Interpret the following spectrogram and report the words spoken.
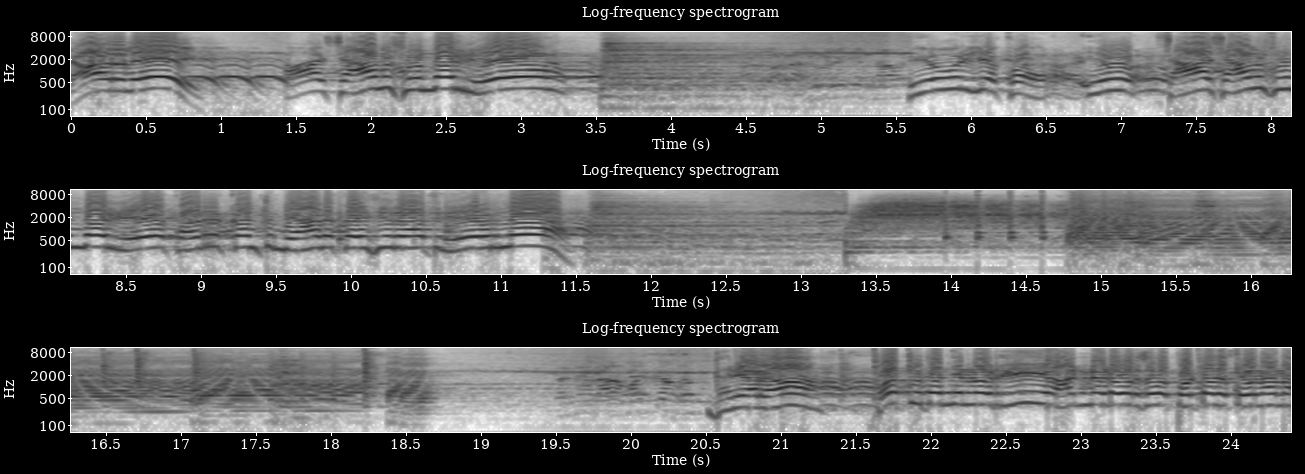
ಯಾರಲೇ ಆ ಶ್ಯಾಮ ಸುಂದರ್. ರೀ ಇವ್ರಿಗೆ ಇವ್ ಶಾ ಶ್ಯಾಮ ಸುಂದರ್ ಕೊಡ್ರಕ್ಕಂತ ಮ್ಯಾಲ ಕಳಿಸಿರಾತ್ರಿ ಇವ್ರನ್ನ ಧನ್ಯಾರ, ಹೊತ್ತು ತಂದಿನ ನೋಡ್ರಿ, ಹನ್ನೆರಡು ವರ್ಷದ ಪಟ್ಟದ ಕೋಣನ.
